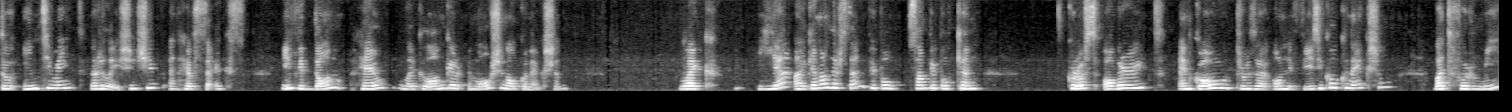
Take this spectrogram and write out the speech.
to intimate relationship and have sex. If we don't have like longer emotional connection. Like yeah i can understand people some people can cross over it and go through the only physical connection but for me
